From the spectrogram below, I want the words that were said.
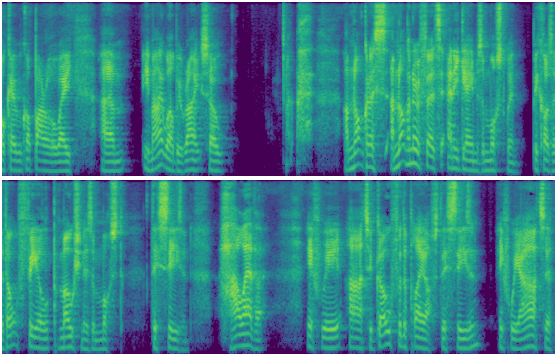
okay, we've got Barrow away. Um, he might well be right. So I'm not going to I'm not going to refer to any game as a must win because I don't feel promotion is a must this season. However, if we are to go for the playoffs this season, if we are to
